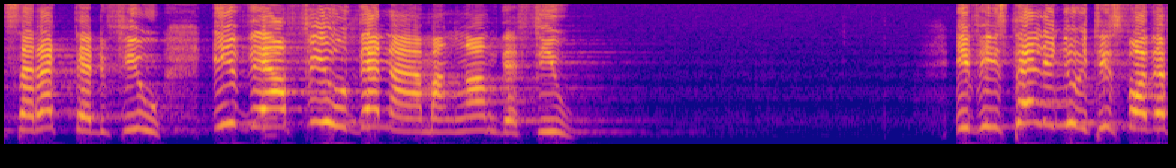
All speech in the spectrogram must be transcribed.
selected few. If there are few, then I am among the few. If he's telling you it is for the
